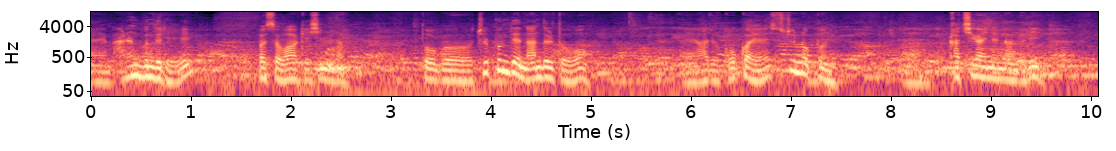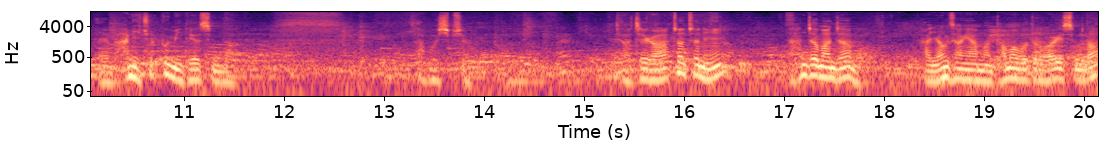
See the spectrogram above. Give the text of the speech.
예, 많은 분들이 벌써 와 계십니다. 또 그 출품된 난들도 예, 아주 고가의 수준 높은 예, 가치가 있는 난들이 예, 많이 출품이 되었습니다. 자 보십시오. 자 제가 천천히 한 점 한점 영상에 한번 담아보도록 하겠습니다.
